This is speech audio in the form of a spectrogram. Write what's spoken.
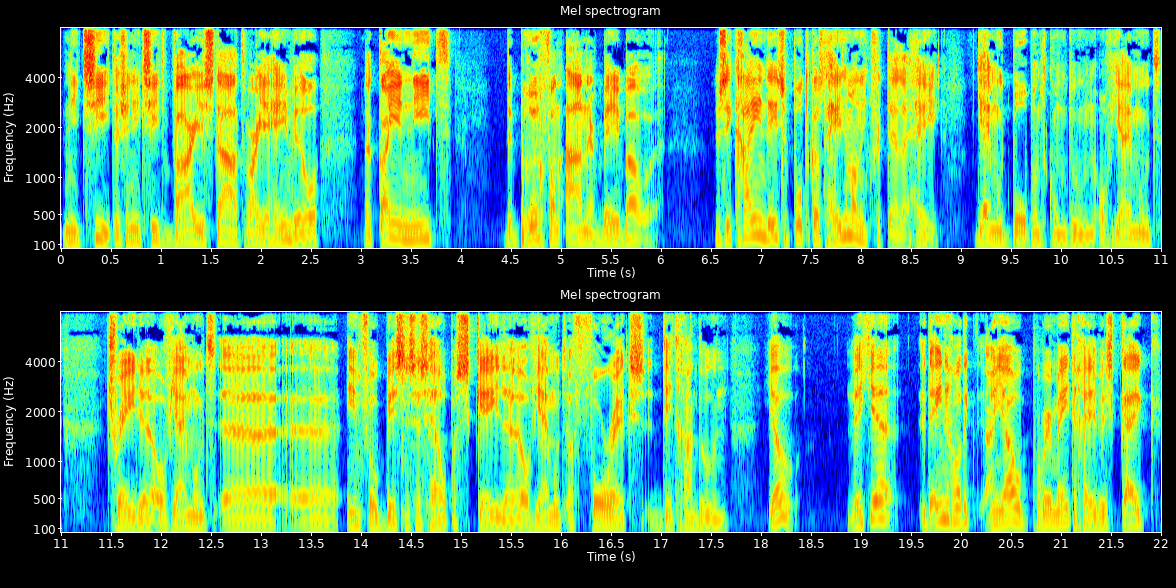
niet ziet, als je niet ziet waar je staat, waar je heen wil, dan kan je niet de brug van A naar B bouwen. Dus ik ga je in deze podcast helemaal niet vertellen: hey, jij moet bol.com doen of jij moet traden. Of jij moet uh, infobusinesses helpen scalen. Of jij moet een forex dit gaan doen. Yo, weet je, het enige wat ik aan jou probeer mee te geven is... kijk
